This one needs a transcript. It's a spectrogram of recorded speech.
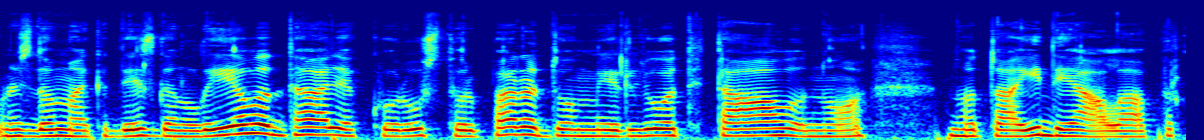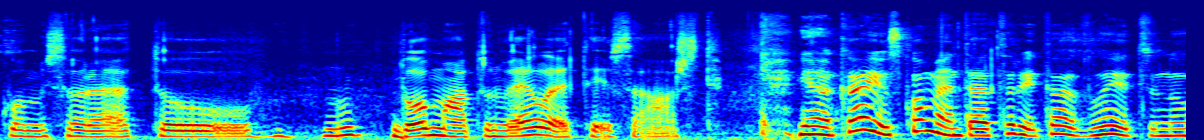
un es domāju, ka diezgan liela daļa, kur uzturu paradumi ir ļoti tālu no, no tā ideālā, par ko mēs varētu nu, domāt un vēlēties ārsti. Jā, kā jūs komentējat arī tādu lietu, nu,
